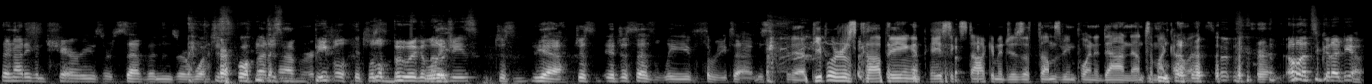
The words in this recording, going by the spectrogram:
they're not even cherries or sevens or what, Just, just whatever people, It's little just booing like- emojis. just yeah just it just says leave three times Yeah, people are just copying and pasting stock images of thumbs being pointed down onto my comments. oh, that's a good idea.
